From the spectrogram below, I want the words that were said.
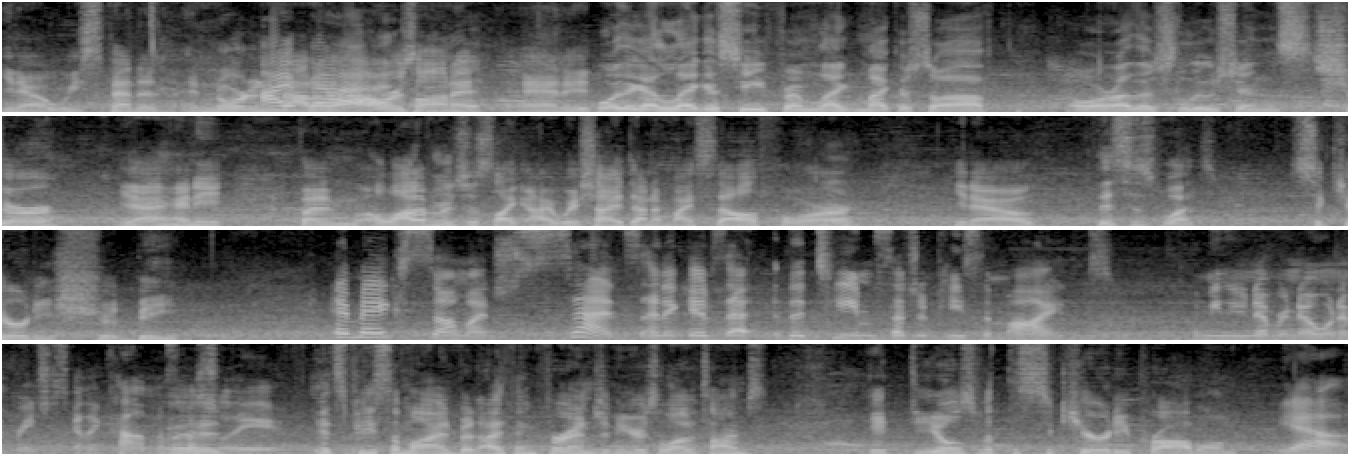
you know, we spent an inordinate I amount of hours on it, and it or they got legacy from like Microsoft or other solutions. Sure, yeah, Mm. any, but a lot of them is just like, I wish I had done it myself, or, Yeah. you know, this is what security should be. It makes so much sense, and it gives that, the team such a peace of mind. I mean, you never know when a breach is going to come, especially. It, it's peace of mind, but I think for engineers a lot of times, it deals with the security problem, yeah.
